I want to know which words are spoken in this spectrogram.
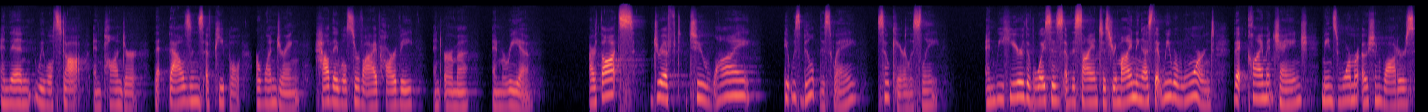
And then we will stop and ponder that thousands of people are wondering how they will survive Harvey and Irma and Maria. Our thoughts drift to why it was built this way so carelessly. And we hear the voices of the scientists reminding us that we were warned that climate change means warmer ocean waters,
